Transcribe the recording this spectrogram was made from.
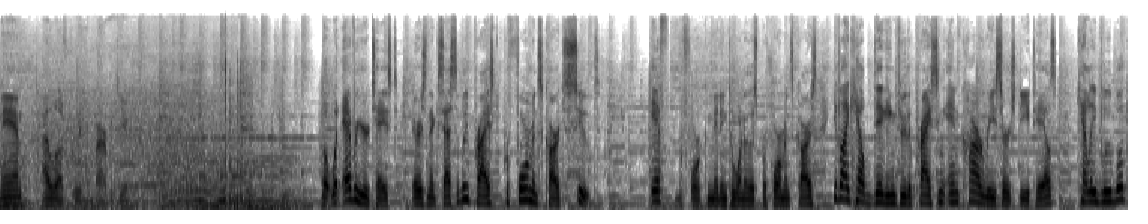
Man, I love Korean barbecue. But whatever your taste, there is an accessibly priced performance car to suit. If, before committing to one of those performance cars, you'd like help digging through the pricing and car research details, Kelley Blue Book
